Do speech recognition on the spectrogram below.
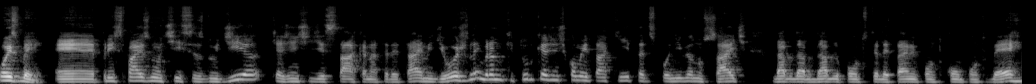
Pois bem, é, principais notícias do dia que a gente destaca na Teletime de hoje. Lembrando que tudo que a gente comentar aqui está disponível no site www.teletime.com.br.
